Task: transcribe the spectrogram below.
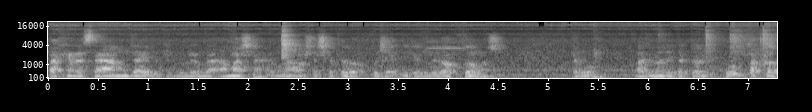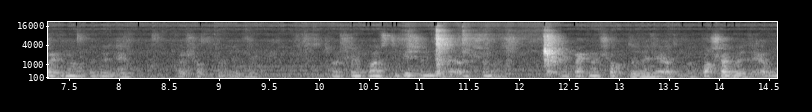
পায়খানা রাস্তায় আম যায় যেটা বলে আমরা আমাশা এবং আমাশার সাথে রক্ত যায় যেটা বলে রক্ত আমাশা। এবং মাঝে মাঝে তার টয়লেট খুব পাতলা পায়খানার মতো হয়ে যায় শক্ত হয়ে যায়। অনেক সময় কনস্টিপেশন বলে অনেক সময় পায়খানা শক্ত হয়ে যায় অথবা কষা হয়ে যায় এবং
